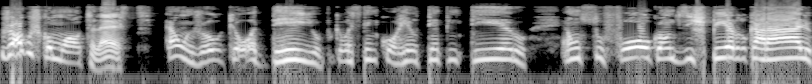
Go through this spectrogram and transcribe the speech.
Jogos como Outlast é um jogo que eu odeio, porque você tem que correr o tempo inteiro. É um sufoco, é um desespero do caralho.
